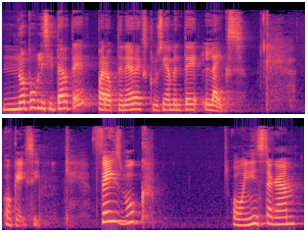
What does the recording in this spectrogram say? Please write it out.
no publicitarte para obtener exclusivamente likes. Ok, sí. Facebook o Instagram,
